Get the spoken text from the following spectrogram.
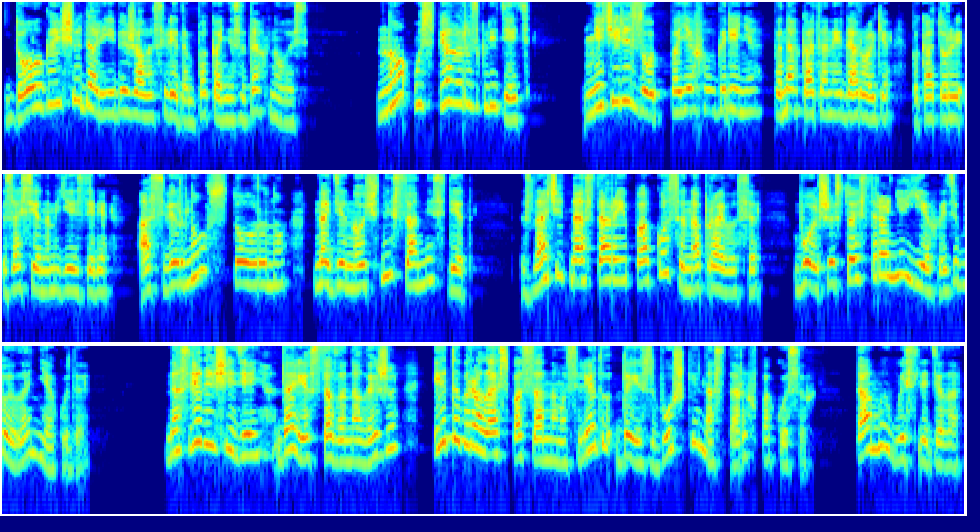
Долго еще Дарья бежала следом, пока не задохнулась но успела разглядеть. Не через Обь поехал Гриня по накатанной дороге, по которой за сеном ездили, а свернул в сторону, на одиночный санный след. Значит, на старые покосы направился. Больше с той стороне ехать было некуда. На следующий день Дарья встала на лыжи и добралась по санному следу до избушки на старых покосах. Там и выследила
